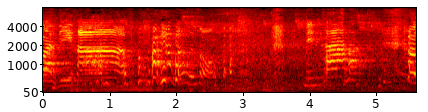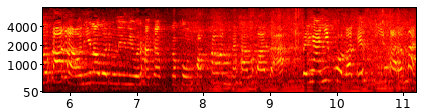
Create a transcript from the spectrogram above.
วัสดีค่ะป้าที่ร้านมือสองค่ะมินค่ะ ค่ะลูกค้าค่ะ วันนี้เรามาดูรีวิวนะคะกับกระโปรงคอตตอนนะคะลูกค้าจ๋า เป็นงานญี่ปุ่นรถ SP ค่ะน้ำหนัก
